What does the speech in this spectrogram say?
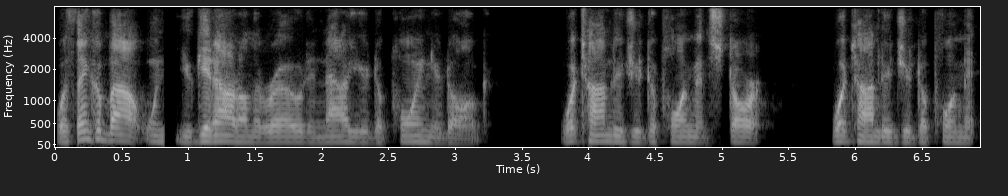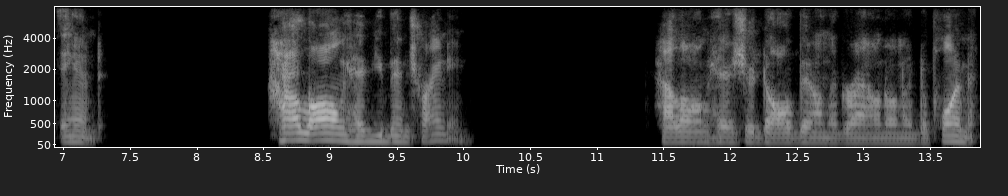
Well, think about when you get out on the road and now you're deploying your dog. What time did your deployment start? What time did your deployment end? How long have you been training? How long has your dog been on the ground on a deployment?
